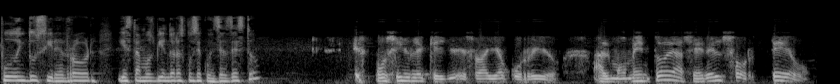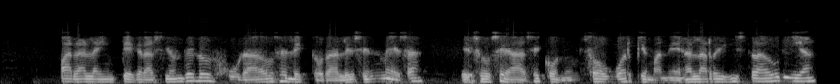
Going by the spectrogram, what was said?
pudo inducir error y estamos viendo las consecuencias de esto? Es posible que eso haya ocurrido. Al momento de hacer el sorteo para la integración de los jurados electorales en mesa, eso se hace con un software que maneja la registraduría,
